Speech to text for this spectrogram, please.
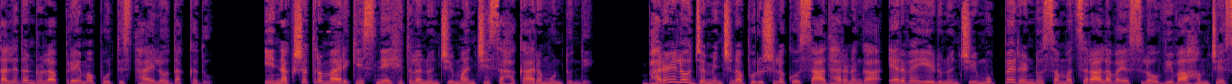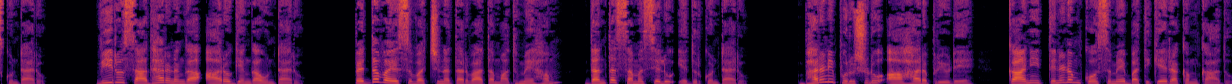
తల్లిదండ్రుల ప్రేమ పూర్తిస్థాయిలో దక్కదు. ఈ నక్షత్రం వారికి స్నేహితుల నుంచి మంచి సహకారం ఉంటుంది. భరణిలో జమించిన పురుషులకు సాధారణంగా ఇరవై ఏడు నుంచి ముప్పై రెండు సంవత్సరాల వయస్సులో వివాహం చేసుకుంటారు. వీరు సాధారణంగా ఆరోగ్యంగా ఉంటారు. పెద్ద వయస్సు వచ్చిన తర్వాత మధుమేహం దంత సమస్యలు ఎదుర్కొంటారు. భరణి పురుషుడు ఆహారప్రియుడే కాని తినడం కోసమే బతికే రకం కాదు.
